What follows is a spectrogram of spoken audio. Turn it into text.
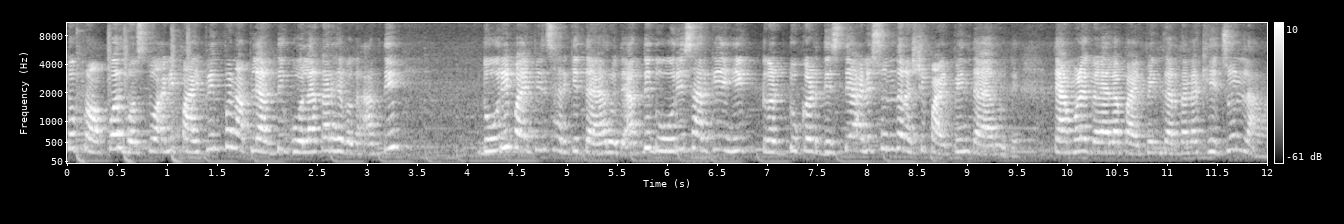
तो प्रॉपर बसतो आणि पायपिंग पण आपले अगदी गोलाकार हे बघा अगदी दोरी पायपिंग सारखी तयार होते. अगदी दोरी सारखी ही कट टू कट दिसते आणि सुंदर अशी पायपिंग तयार होते. त्यामुळे गळ्याला पायपिंग करताना खेचून लावा.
